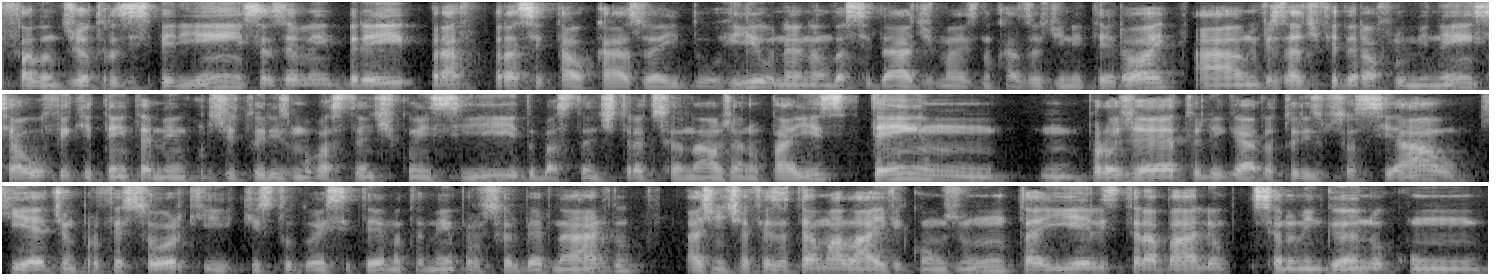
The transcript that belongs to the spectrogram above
falando de outras experiências, eu lembrei, para citar o caso aí do Rio, né, não da cidade, mas no caso de Niterói, a Universidade Federal Fluminense, a UF, que tem também um curso de turismo bastante conhecido, bastante tradicional já no país, tem um, um projeto ligado a turismo social, que é de um professor que, que estudou esse tema também, o professor Bernardo. A gente já fez até uma live conjunta e eles trabalham, se eu não me engano, com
